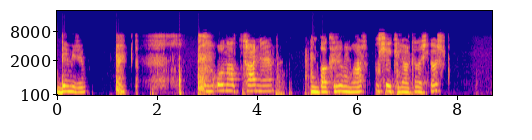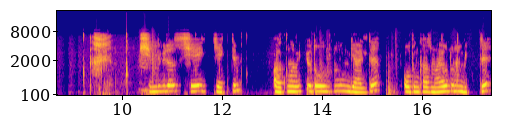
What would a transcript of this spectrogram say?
Demirim. 16 tane bakırım var. Bu şekilde arkadaşlar. Şimdi biraz şey diyecektim. Aklıma videoda olduğum geldi. Odun kazmaya odunum bitti.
